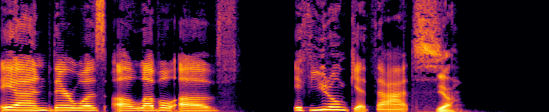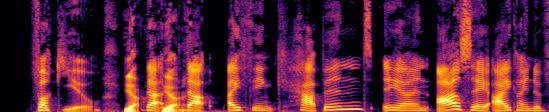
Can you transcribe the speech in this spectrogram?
And there was a level of if you don't get that, Yeah. fuck you Yeah. that yeah. that I think happened, and I'll say I kind of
